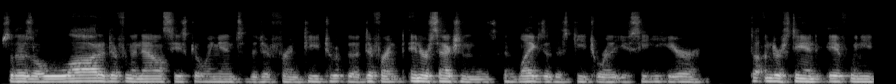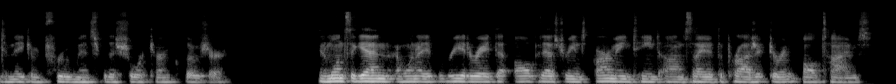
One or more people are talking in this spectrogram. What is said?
So there's a lot of different analyses going into the different detour, the different intersections and legs of this detour that you see here to understand if we need to make improvements for the short-term closure. And once again, I want to reiterate that all pedestrians are maintained on site at the project during all times.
